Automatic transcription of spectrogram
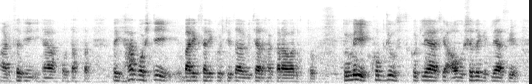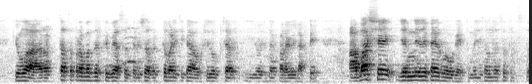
अडचणी ह्या होत असतात. तर ह्या गोष्टी बारीक सारीक गोष्टीचा विचार हा करावा लागतो. तुम्ही खूप दिवस कुठली अशी औषधं घेतली असेल किंवा रक्ताचं प्रमाण जर कमी असेल तरी सुद्धा रक्तवाढीची काय औषधोपचार ही योजना करावी लागते. आमाशयजन्य जे काही रोग आहेत म्हणजे समजा सतत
